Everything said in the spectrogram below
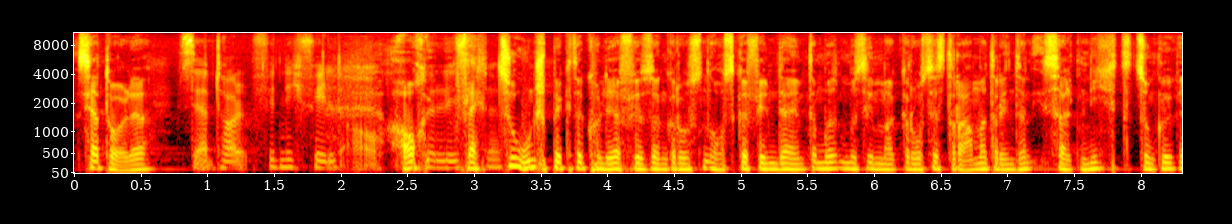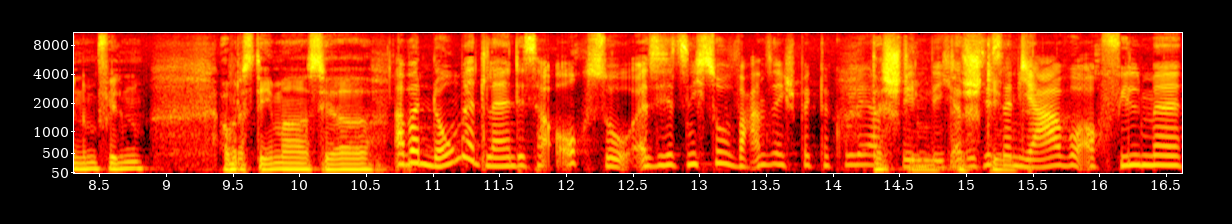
Sehr toll, ja. Sehr toll, finde ich, fehlt auch. Auch vielleicht zu unspektakulär für so einen großen Oscar-Film. Da, da muss, muss immer großes Drama drin sein. Ist halt nicht zum Glück in einem Film. Aber das Thema sehr. Aber Nomadland ist ja auch so. Also es ist jetzt nicht so wahnsinnig spektakulär, finde ich. Also es stimmt. ist ein Jahr, wo auch Filme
